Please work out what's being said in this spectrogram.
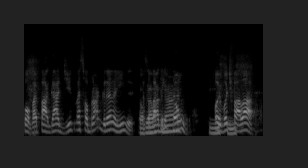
Pô, vai pagar a dívida, vai sobrar uma grana ainda. Sobrar, sobrar uma grana. Então, eu vou te isso. falar,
